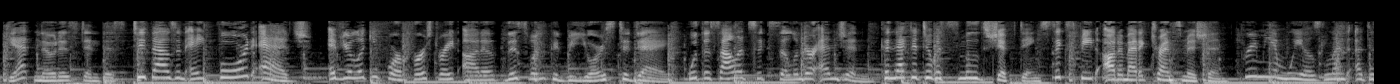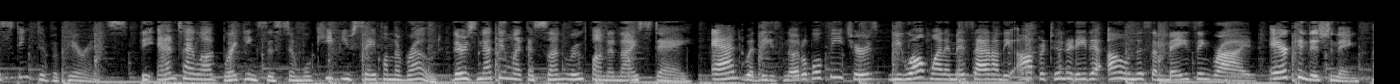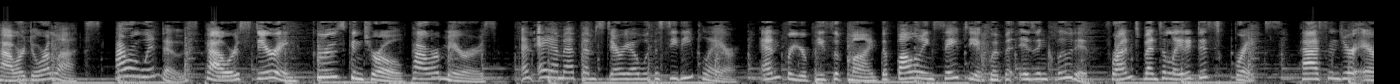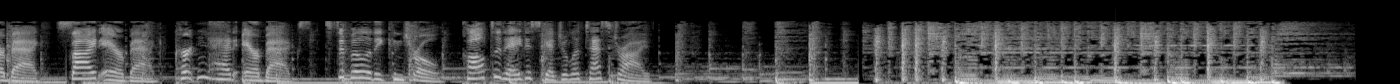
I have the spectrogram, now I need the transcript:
Get noticed in this 2008 Ford Edge. If you're looking for a first-rate auto, this one could be yours today. With a solid six-cylinder engine connected to a smooth shifting six-speed automatic transmission, premium wheels lend a distinctive appearance. The anti-lock braking system will keep you safe on the road. There's nothing like a sunroof on a nice day. And with these notable features, you won't want to miss out on the opportunity to own this amazing ride. Air conditioning, power door locks, power windows, power steering, cruise control, power mirrors, an AM FM stereo with a CD player. And for your peace of mind, the following safety equipment is included. Front ventilated disc brakes, passenger airbag, side airbag, curtain head airbags, stability control. Call today to schedule a test drive.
